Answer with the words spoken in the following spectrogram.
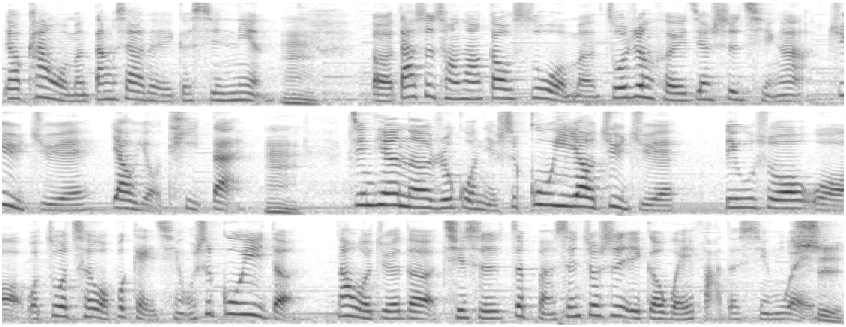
要看我们当下的一个心念。嗯，呃，大师常常告诉我们，做任何一件事情啊，拒绝要有替代。嗯，今天呢，如果你是故意要拒绝，例如说我我坐车我不给钱，我是故意的，那我觉得其实这本身就是一个违法的行为。是。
